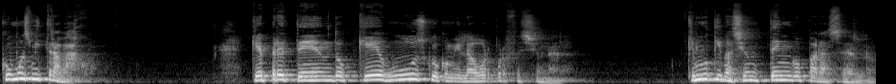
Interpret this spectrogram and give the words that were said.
¿Cómo es mi trabajo? ¿Qué pretendo? ¿Qué busco con mi labor profesional? ¿Qué motivación tengo para hacerlo?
